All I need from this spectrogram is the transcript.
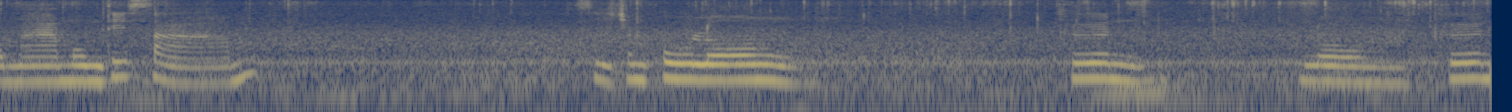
ต่อมามุมที่สามสีชมพูลง ขึ้น ลง ขึ้น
